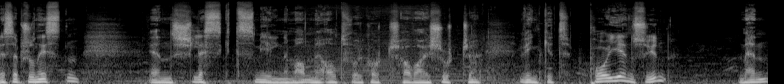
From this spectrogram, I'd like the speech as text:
Resepsjonisten, en sleskt smilende mann med altfor kort hawaiiskjorte, vinket på gjensyn, men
